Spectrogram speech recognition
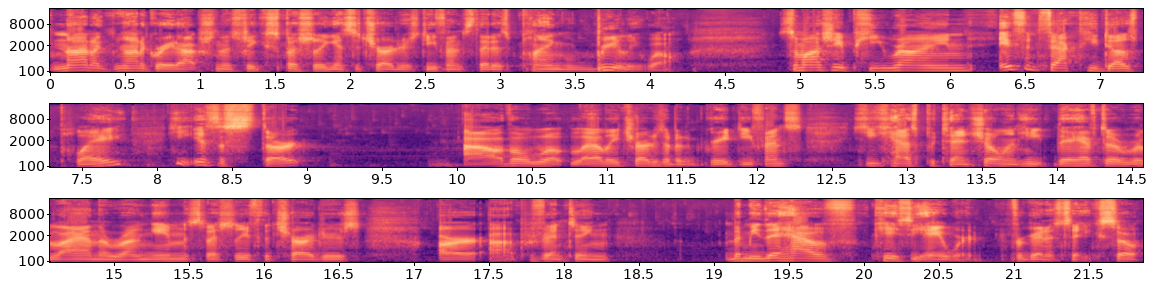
not a not a great option this week, especially against the Chargers defense that is playing really well. Samaje Perine, if in fact he does play, he is a start. Although LA Chargers have a great defense, he has potential, and he they have to rely on the run game, especially if the Chargers are uh, preventing. I mean, they have Casey Hayward for goodness sake, so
